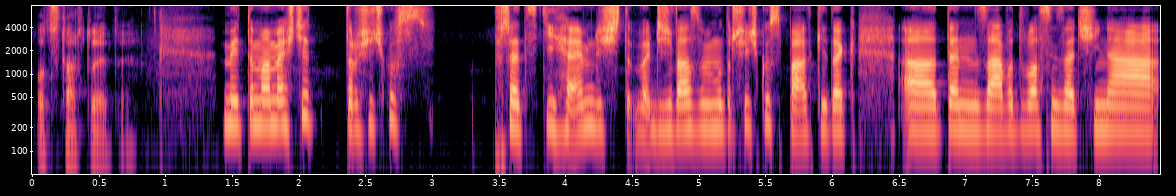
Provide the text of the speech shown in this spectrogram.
odstartujete? My to máme ještě trošičku předstihem, když, když vás vezmu trošičku zpátky, tak uh, ten závod vlastně začíná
